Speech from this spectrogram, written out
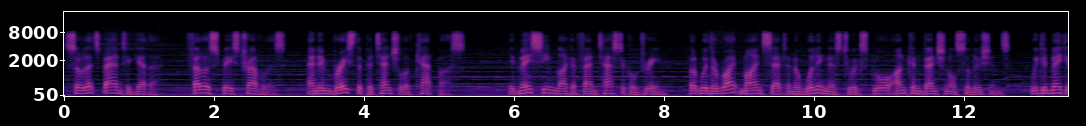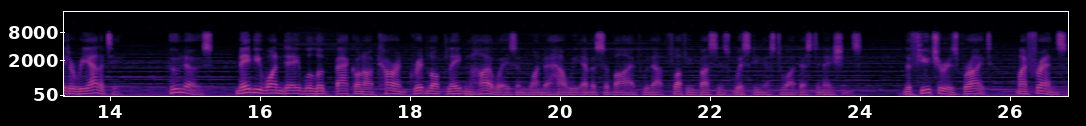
So let's band together, fellow space travelers, and embrace the potential of CatBus. It may seem like a fantastical dream, but with the right mindset and a willingness to explore unconventional solutions, we could make it a reality. Who knows? Maybe one day we'll look back on our current gridlock laden highways and wonder how we ever survived without fluffy buses whisking us to our destinations. The future is bright, my friends,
